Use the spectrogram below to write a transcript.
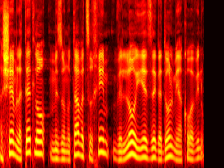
השם לתת לו מזונותיו הצריכים, ולא יהיה זה גדול מיעקב אבינו,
